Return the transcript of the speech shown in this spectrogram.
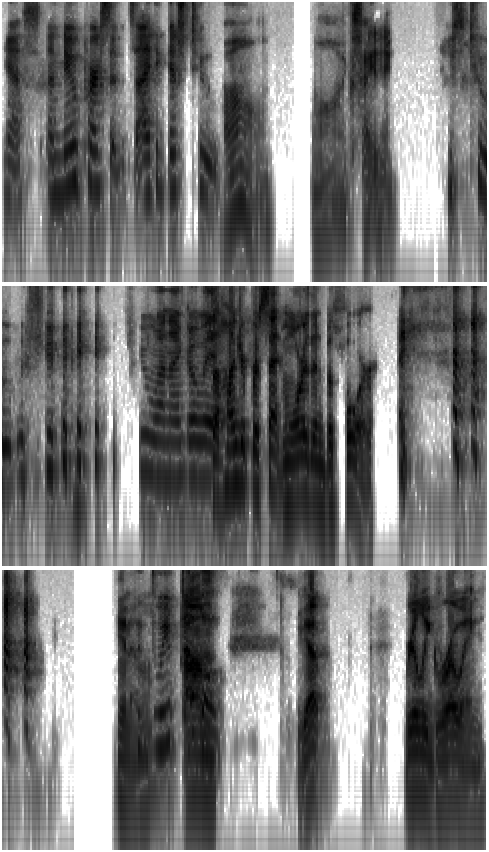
Yes, a new person. So I think there's two. Oh, well, exciting. There's two if you if you want to go in. It's hundred percent more than before. You know. We've Um, doubled. Yep. Really growing.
